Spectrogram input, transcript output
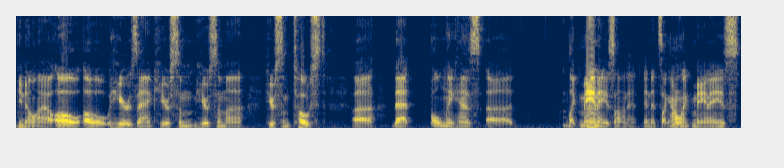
you know, uh, oh oh, here Zach, here's some here's some uh, here's some toast uh, that only has uh, like mayonnaise on it, and it's like I don't like mayonnaise.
